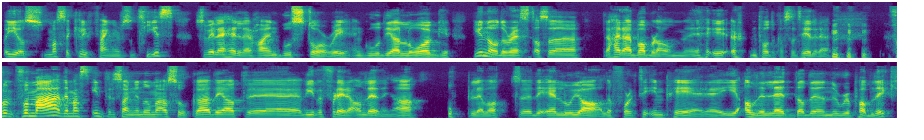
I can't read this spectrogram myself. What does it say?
å gi oss masse cliffhangers og tease, så vil jeg heller ha en god story, en god dialog. You know the rest. Altså, det her har jeg babla om i i 18 podkaster tidligere. For, for meg, det mest interessante nå med Asoka, det er at eh, vi ved flere anledninger opplever at det er lojale folk til imperiet i alle ledd av The New Republic.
